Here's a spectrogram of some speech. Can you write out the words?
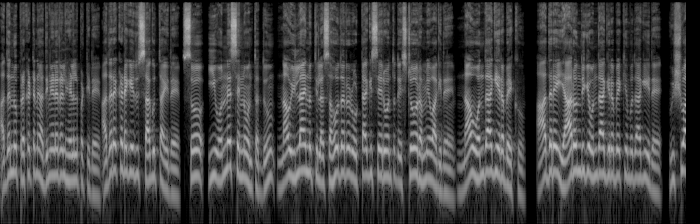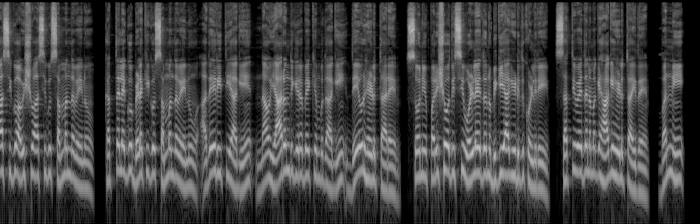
ಅದನ್ನು ಪ್ರಕಟಣೆ ಹದಿನೇಳರಲ್ಲಿ ಹೇಳಲ್ಪಟ್ಟಿದೆ. ಅದರ ಕಡೆಗೆ ಇದು ಸಾಗುತ್ತಾ ಇದೆ. ಸೊ, ಈ ಒನ್ನೆಸ್ ಎನ್ನುವಂಥದ್ದು ನಾವು ಇಲ್ಲ ಎನ್ನುತ್ತಿಲ್ಲ, ಸಹೋದರರು ಒಟ್ಟಾಗಿ ಸೇರುವಂತದ್ದು ಎಷ್ಟೋ ರಮ್ಯವಾಗಿದೆ. ನಾವು ಒಂದಾಗಿ ಇರಬೇಕು. ಆದರೆ ಯಾರೊಂದಿಗೆ ಒಂದಾಗಿರಬೇಕೆಂಬುದಾಗಿ ಇದೆ. ವಿಶ್ವಾಸಿಗೂ ಅವಿಶ್ವಾಸಿಗೂ ಸಂಬಂಧವೇನು? ಕತ್ತಲೆಗೂ ಬೆಳಕಿಗೂ ಸಂಬಂಧವೇನು? ಅದೇ ರೀತಿಯಾಗಿ ನಾವು ಯಾರೊಂದಿಗೆ ಇರಬೇಕೆಂಬುದಾಗಿ ದೇವರು ಹೇಳುತ್ತಾರೆ. ಸೊ ನೀವು ಪರಿಶೋಧಿಸಿ ಒಳ್ಳೆಯದನ್ನು ಬಿಗಿಯಾಗಿ ಹಿಡಿದುಕೊಳ್ಳಿರಿ. ಸತ್ಯವೇದ ನಮಗೆ ಹಾಗೆ ಹೇಳುತ್ತಾ ಇದೆ. ಬನ್ನಿ,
